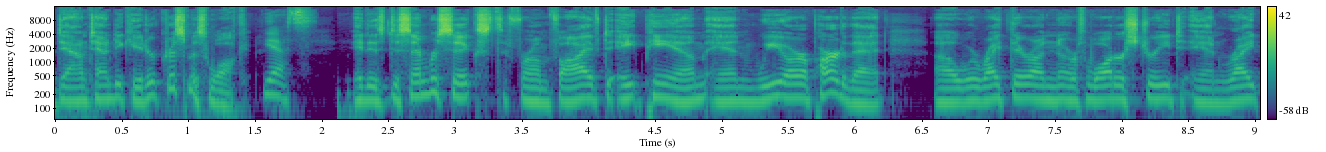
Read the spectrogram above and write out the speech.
downtown Decatur Christmas Walk. Yes. It is December 6th from 5 to 8 p.m., and we are a part of that. Uh, we're right there on North Water Street and right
